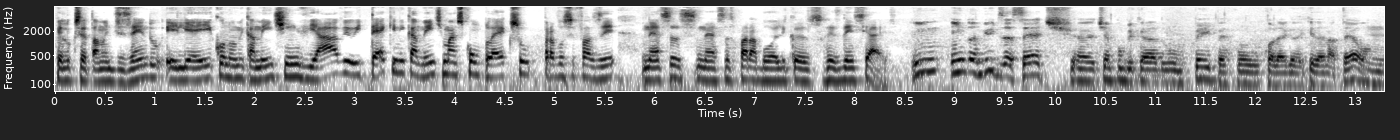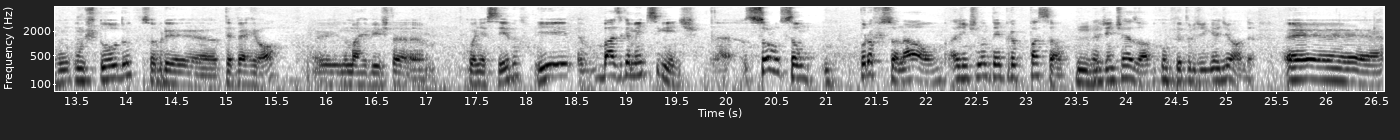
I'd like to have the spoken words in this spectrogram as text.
Pelo que você está me dizendo, ele é economicamente inviável e tecnicamente mais complexo para você fazer nessas, nessas parabólicas residenciais. Em, em 2017, eu tinha publicado um paper com um colega aqui da Anatel, um, um estudo sobre eh, TVRO, numa revista conhecida. E basicamente é o seguinte: solução profissional a gente não tem preocupação, a gente resolve com filtro de guia de onda. É,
